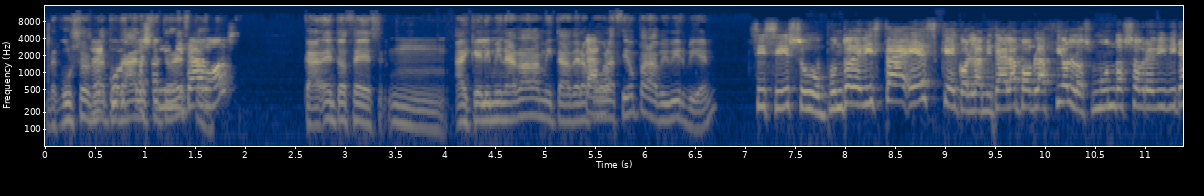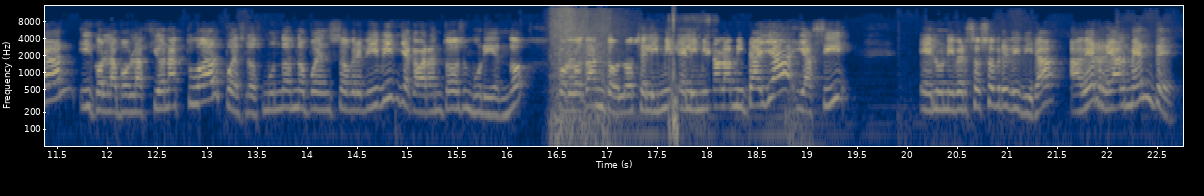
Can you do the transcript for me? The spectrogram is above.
recursos, Recursos naturales y todo limitados. entonces mm, hay que eliminar a la mitad de la Claro. población para vivir bien. Sí, sí, su punto de vista es que con la mitad de la población los mundos sobrevivirán y con la población actual, pues los mundos no pueden sobrevivir y acabarán todos muriendo. Por lo tanto, los elimi elimino a la mitad ya y así el universo sobrevivirá. A ver, realmente.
